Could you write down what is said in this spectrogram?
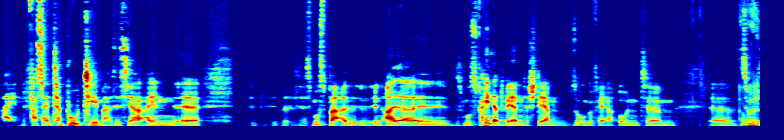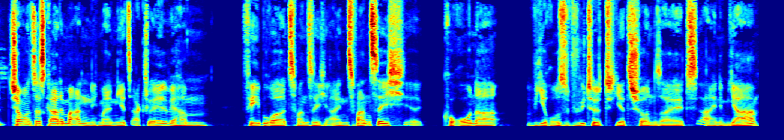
ein, fast ein Tabuthema. Es ist ja ein, äh, es muss bei, in aller, äh, es muss verhindert werden, das Sterben, so ungefähr. Und, ähm, äh, Aber schauen wir uns das gerade mal an. Ich meine, jetzt aktuell, wir haben Februar 2021, äh, Corona Virus wütet jetzt schon seit einem Jahr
